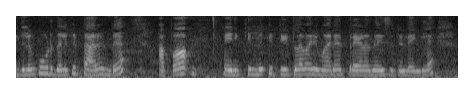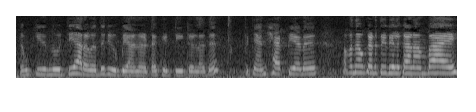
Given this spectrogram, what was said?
ഇതിലും കൂടുതൽ കിട്ടാറുണ്ട്. അപ്പോൾ എനിക്ക് ഇന്ന് കിട്ടിയിട്ടുള്ള വരുമാനം എത്രയാണെന്ന് വെച്ചിട്ടുണ്ടെങ്കിൽ നമുക്ക് ഇരുന്നൂറ്റി അറുപത് രൂപയാണ് കേട്ടോ കിട്ടിയിട്ടുള്ളത്. അപ്പം ഞാൻ ഹാപ്പിയാണ്. അപ്പോൾ നമുക്ക് അടുത്ത വീഡിയോയിൽ കാണാം. ബൈ.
